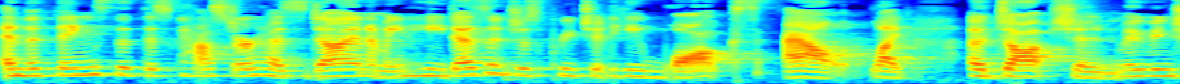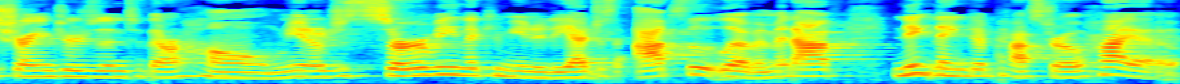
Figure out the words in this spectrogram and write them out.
And the things that this pastor has done, I mean, he doesn't just preach it, he walks out like adoption, moving strangers into their home, you know, just serving the community. I just absolutely love him. And I've nicknamed him Pastor Ohio.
